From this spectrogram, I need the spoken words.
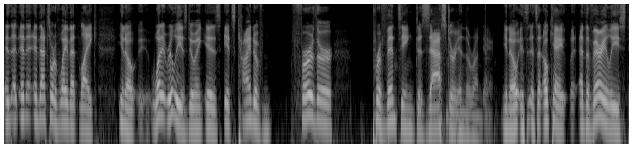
and, and, and that sort of way that like you know what it really is doing is it's kind of further preventing disaster in the run game. You know, it's it's that okay. At the very least,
